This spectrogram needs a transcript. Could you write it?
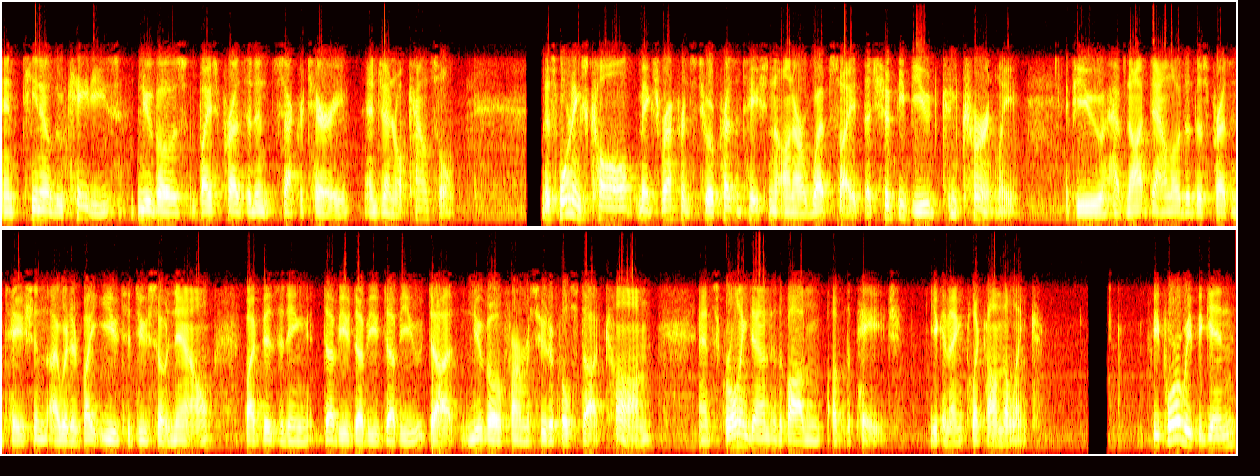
and Tina Loucaides, Nuvo's Vice President, Secretary, and General Counsel. This morning's call makes reference to a presentation on our website that should be viewed concurrently. If you have not downloaded this presentation, I would invite you to do so now by visiting www.nuvopharmaceuticals.com and scrolling down to the bottom of the page. You can then click on the link. Before we begin,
